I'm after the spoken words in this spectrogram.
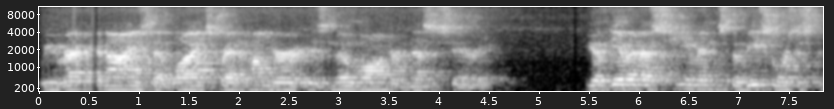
we recognize that widespread hunger is no longer necessary. You have given us humans the resources to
